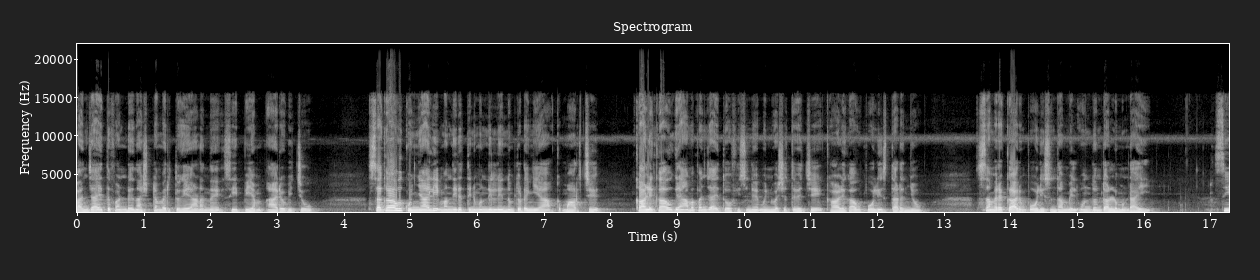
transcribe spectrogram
പഞ്ചായത്ത് ഫണ്ട് നഷ്ടം വരുത്തുകയാണെന്ന് സി ആരോപിച്ചു. സഖാവ് കുഞ്ഞാലി മന്ദിരത്തിന് മുന്നിൽ നിന്നും തുടങ്ങിയ മാർച്ച് കാളികാവ് ഗ്രാമപഞ്ചായത്ത് ഓഫീസിന് മുൻവശത്ത് വെച്ച് കാളികാവ് പോലീസ് തടഞ്ഞു. സമരക്കാരും പോലീസും തമ്മിൽ ഉന്തും തള്ളുമുണ്ടായി. C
